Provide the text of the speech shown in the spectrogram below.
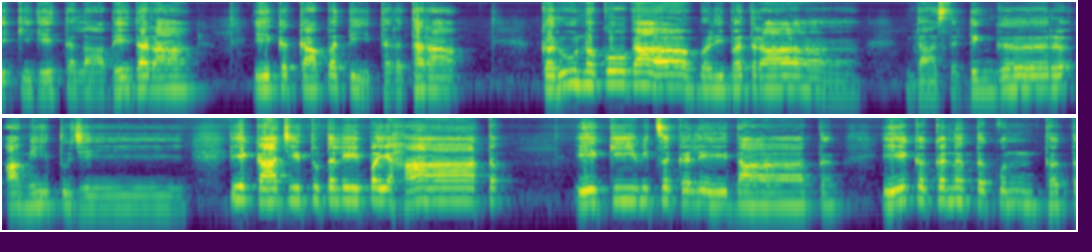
एकी घेतला भेदरा एक कापती थरथरा करू नको गा बळीभद्रा दास डिंगर आम्ही तुझी. एकाची तुटले पै हात एकी विचकले दात एक कनत कुंथत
